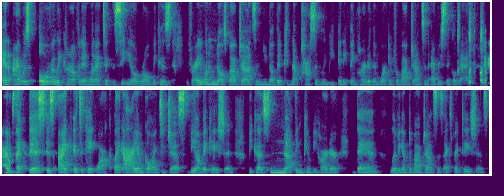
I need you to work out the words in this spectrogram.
And I was overly confident when I took the CEO role because for anyone who knows Bob Johnson, you know, there could not possibly be anything harder than working for Bob Johnson every single day. Like I was like, this is, I, it's a cakewalk. Like I am going to just be on vacation because nothing can be harder than living up to Bob Johnson's expectations.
